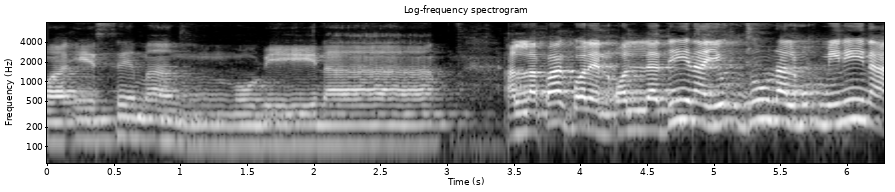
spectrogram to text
وإثما مبينا আল্লাহ পাক বলেন অল্লাদিনা ইউজুন আল মুমিনিনা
